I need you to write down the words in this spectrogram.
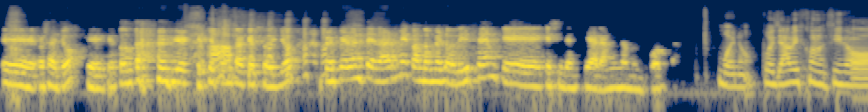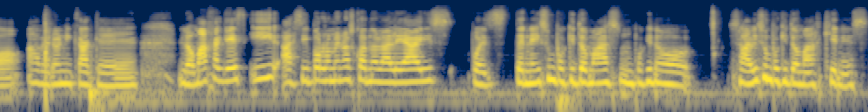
eh, o sea, yo, que qué tonta, que, qué tonta que soy yo. Prefiero enterarme cuando me lo dicen que, que silenciar, a mí no me importa. Bueno, pues ya habéis conocido a Verónica, que lo maja que es, y así por lo menos cuando la leáis, pues tenéis un poquito más, un poquito sabéis un poquito más quién es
